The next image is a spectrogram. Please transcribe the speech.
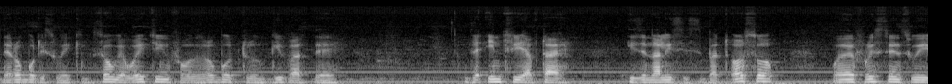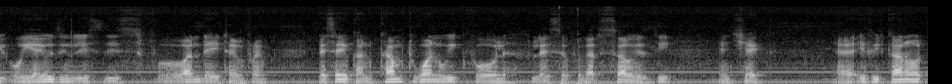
the robot is waking so we are waiting for the robot to give us the the entry after his analysis. But also well for instance we we are using this this one day time frame. Let's say you can come to one week for let's say for that XAUUSD and check. Uh, if it cannot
